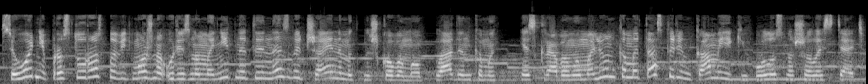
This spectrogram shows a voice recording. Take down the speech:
Сьогодні просту розповідь можна урізноманітнити незвичайними книжковими обкладинками, яскравими малюнками та сторінками, які голосно шелестять.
